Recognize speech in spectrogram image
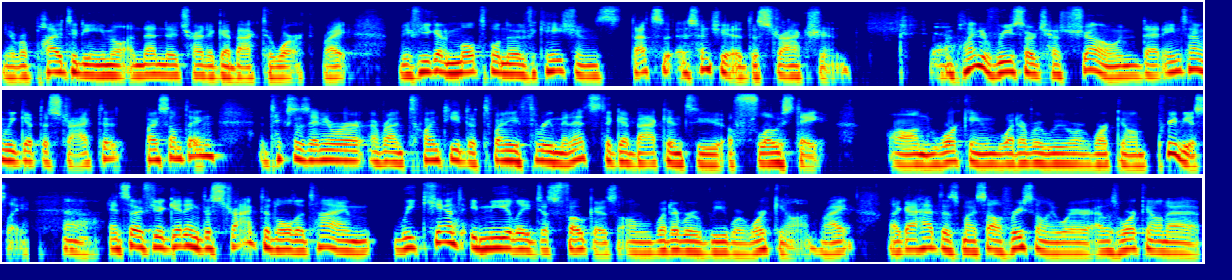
you know, reply to the email, and then they try to get back to work, right? But if you get multiple notifications, that's essentially a distraction. Yeah. And plenty of research has shown that anytime we get distracted by something, it takes us anywhere around 20 to 23 minutes to get back into a flow state on working whatever we were working on previously. Oh. And so if you're getting distracted all the time, we can't immediately just focus on whatever we were working on, right? Like I had this myself recently where I was working on a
